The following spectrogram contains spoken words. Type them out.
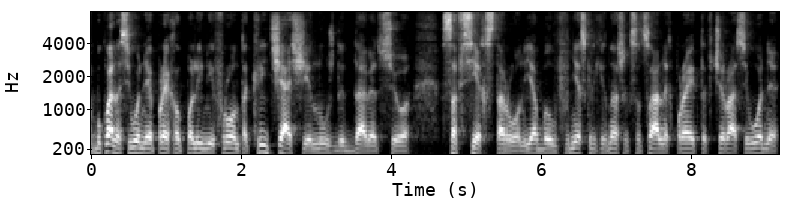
буквально сегодня я проехал по линии фронта, кричащие нужды давят все со всех сторон. Я был в нескольких наших социальных проектах вчера, сегодня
